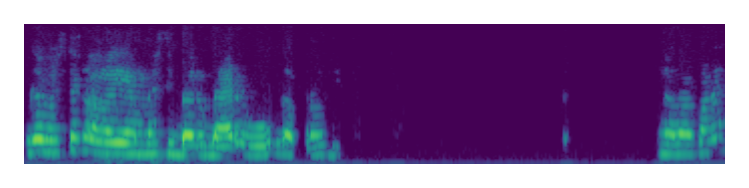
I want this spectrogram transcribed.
Enggak, maksudnya kalau yang masih baru-baru nggak perlu di nggak apa-apa kan?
